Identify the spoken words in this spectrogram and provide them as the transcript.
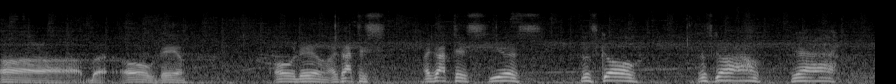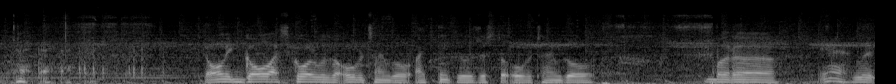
Ah, uh, but, oh damn. Oh damn, I got this. I got this, yes. Let's go. Let's go. Yeah. the only goal I scored was the overtime goal. I think it was just the overtime goal. But, uh, yeah, look.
